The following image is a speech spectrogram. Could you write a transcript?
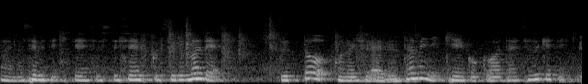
攻めてきてそして征服するまでずっとこのイスラエルのために警告を与え続けていき。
